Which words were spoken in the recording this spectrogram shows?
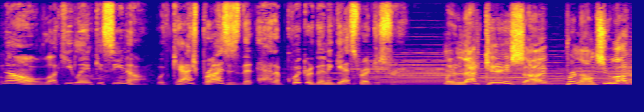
No, Lucky Land Casino, with cash prizes that add up quicker than a guest registry. In that case, I pronounce you lucky.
